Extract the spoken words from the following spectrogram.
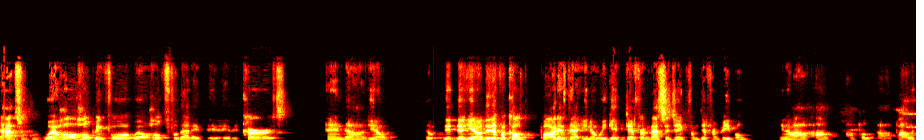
that's what we're all hoping for. We're hopeful that it, it, it occurs. And, uh, you know, the, the, you know, the difficult part is that, you know, we get different messaging from different people. You know, our, our, our,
